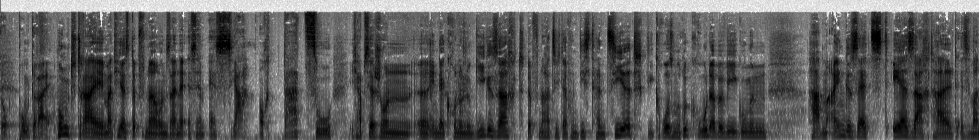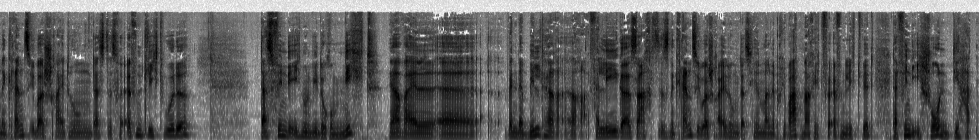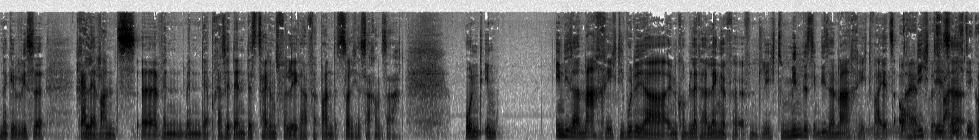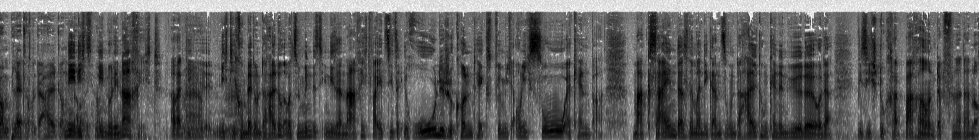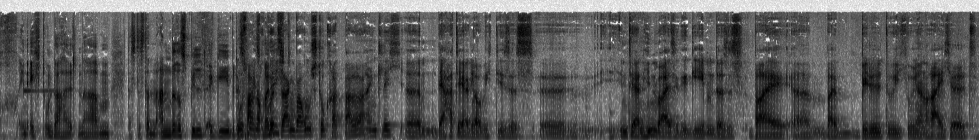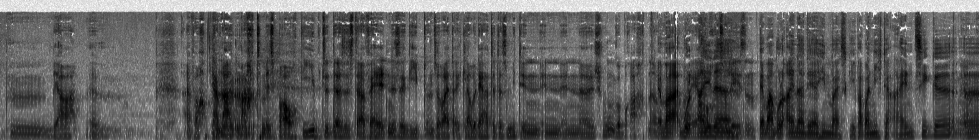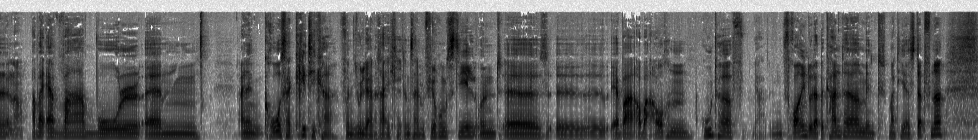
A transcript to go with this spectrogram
So, Punkt drei. Punkt drei. Matthias Döpfner und seine SMS. Ja, auch dazu. Ich habe es ja schon äh, in der Chronologie gesagt. Döpfner hat sich davon distanziert. Die großen Rückruderbewegungen haben eingesetzt. Er sagt halt, es war eine Grenzüberschreitung, dass das veröffentlicht wurde. Das finde ich nun wiederum nicht, ja, weil äh, wenn der Bildverleger sagt, es ist eine Grenzüberschreitung, dass hier mal eine Privatnachricht veröffentlicht wird, da finde ich schon, die hat eine gewisse Relevanz, äh, wenn, wenn der Präsident des Zeitungsverlegerverbandes solche Sachen sagt. Und im in dieser Nachricht, die wurde ja in kompletter Länge veröffentlicht, zumindest in dieser Nachricht war jetzt auch naja, nicht das dieser... Das war nicht die komplette Unterhaltung. Nee, nicht, ich, ne? nee nur die Nachricht. Aber die, nicht die komplette Unterhaltung, aber zumindest in dieser Nachricht war jetzt dieser ironische Kontext für mich auch nicht so erkennbar. Mag sein, dass wenn man die ganze Unterhaltung kennen würde oder wie sich Stuckrad Bacher und Döpfner dann noch in echt unterhalten haben, dass das dann ein anderes Bild ergebe. Das Muss man noch man kurz nicht. sagen, warum Stuckrad Bacher eigentlich? Ähm, der hatte ja, glaube ich, dieses äh, intern Hinweise gegeben, dass es bei, äh, bei Bild durch Julian Reichelt mh, mm, ja äh, einfach ja, eine Art Machtmissbrauch gibt, dass es da Verhältnisse gibt und so weiter. Ich glaube, der hatte das mit in, in, in äh, Schwung gebracht. Ne? Er war, war wohl ja einer, er war wohl einer der Hinweisgeber, aber nicht der einzige. Ja, äh, genau. Aber er war wohl ähm, ein großer Kritiker von Julian Reichelt und seinem Führungsstil und äh, äh, er war aber auch ein guter ja, ein Freund oder Bekannter mit Matthias Döpfner.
